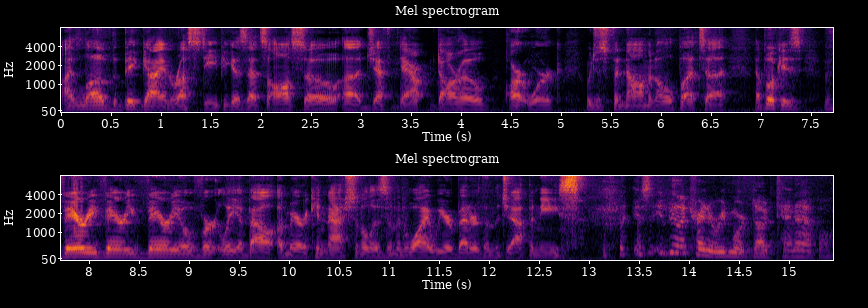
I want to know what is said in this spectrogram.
I love the big guy in Rusty because that's also uh, Geof Dar- Darrow artwork, which is phenomenal. But uh, that book is very, very, very overtly about American nationalism and why we are better than the Japanese. It'd be like trying to read more Doug TenNapel.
